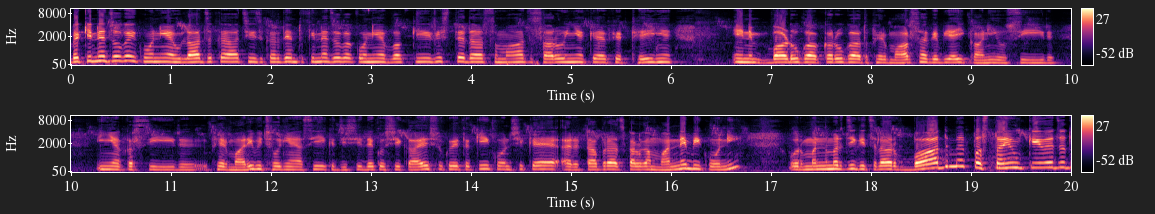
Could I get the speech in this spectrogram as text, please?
बे किन्ने जोगा ही कोनी है औलाद का चीज़ कर दे तो किन्ने जोगा कोनी है बाकी रिश्तेदार समाज सारो इं क्या फिर थे ही इन बाड़ूगा करूगा तो फिर मार सके भी आई कहानी हो सीर इं कर सीर, फिर मारी भी छोरियाँ सीख जिसी देखो सिखाए सुखे तो की कौन सिखे अरे टाबर आजकल का माने भी कोनी, और मन मर्ज़ी की चला, और बाद में पछताऊँ के वे जब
